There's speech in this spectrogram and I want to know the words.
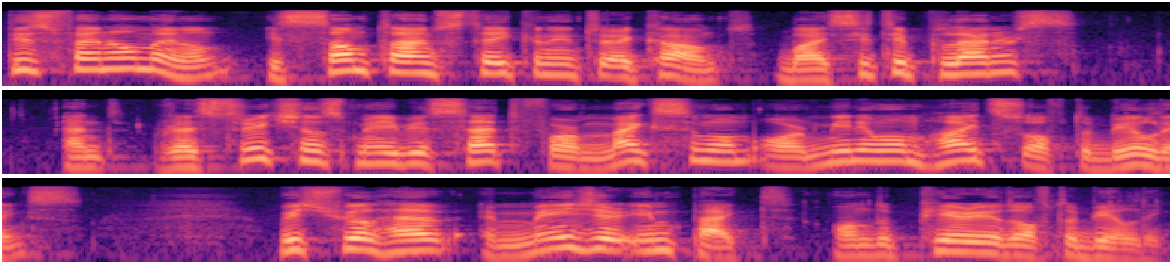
This phenomenon is sometimes taken into account by city planners and restrictions may be set for maximum or minimum heights of the buildings, which will have a major impact on the period of the building.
